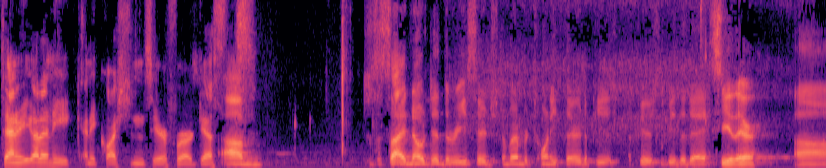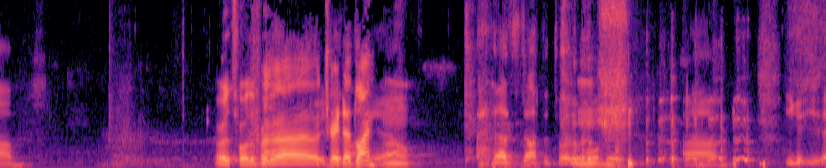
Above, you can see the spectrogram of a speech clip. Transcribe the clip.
Tanner, you got any any questions here for our guests? Um, just a side note: did the research. November 23rd appears, appears to be the day. See you there. Um, Or the for the Trade trade deadline, deadline. yeah. Oh. that's not the toilet bowl day. Um, you, you,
